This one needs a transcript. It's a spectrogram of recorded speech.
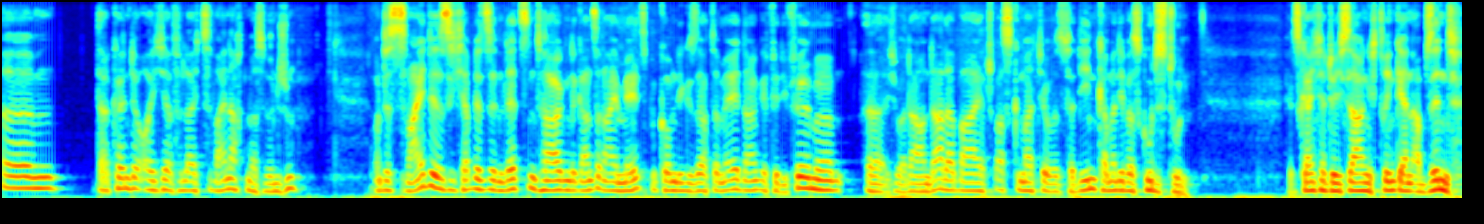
ähm, da könnt ihr euch ja vielleicht zu Weihnachten was wünschen. Und das Zweite ist, ich habe jetzt in den letzten Tagen eine ganze Reihe Mails bekommen, die gesagt haben, hey, danke für die Filme, äh, ich war da und da dabei, hat Spaß gemacht, ich habe was verdient, kann man dir was Gutes tun? Jetzt kann ich natürlich sagen, ich trinke gern Absinth,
